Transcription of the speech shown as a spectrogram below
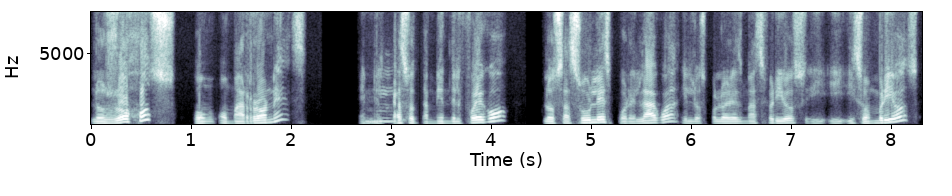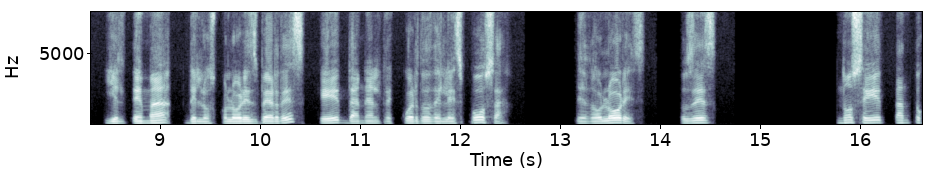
Los rojos o, o marrones, en el caso también del fuego, los azules por el agua y los colores más fríos y, y- y sombríos, y el tema de los colores verdes que dan al recuerdo de la esposa, de Dolores. Entonces, no sé tanto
